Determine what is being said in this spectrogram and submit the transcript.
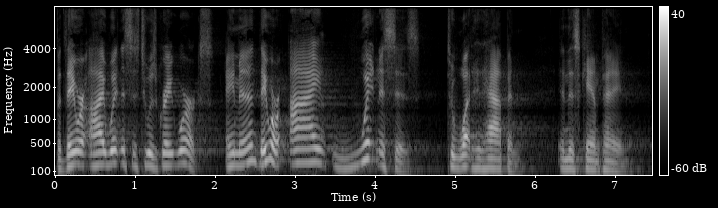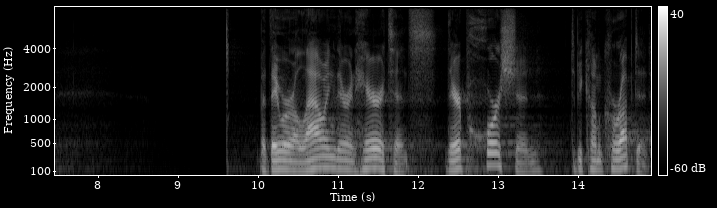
But they were eyewitnesses to his great works. Amen? They were eyewitnesses to what had happened in this campaign. But they were allowing their inheritance, their portion, to become corrupted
